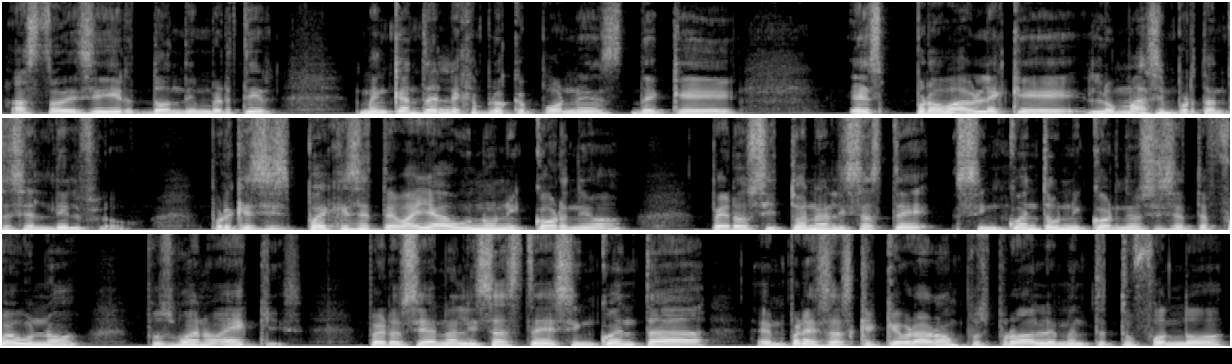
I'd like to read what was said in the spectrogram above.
hasta decidir dónde invertir. Me encanta el ejemplo que pones de que es probable que lo más importante es el deal flow. Porque si puede que se te vaya un unicornio, pero si tú analizaste 50 unicornios y se te fue uno, pues bueno, X. Pero si analizaste 50 empresas que quebraron, pues probablemente tu fondo,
